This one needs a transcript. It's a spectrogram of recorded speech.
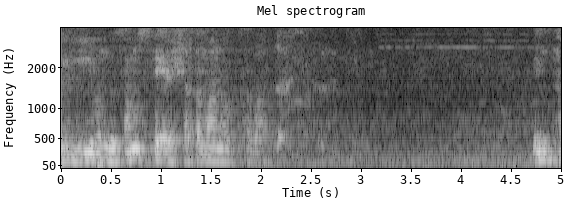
ಈ ಒಂದು ಸಂಸ್ಥೆಯ ಶತಮಾನೋತ್ಸವ. ಇಂಥ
